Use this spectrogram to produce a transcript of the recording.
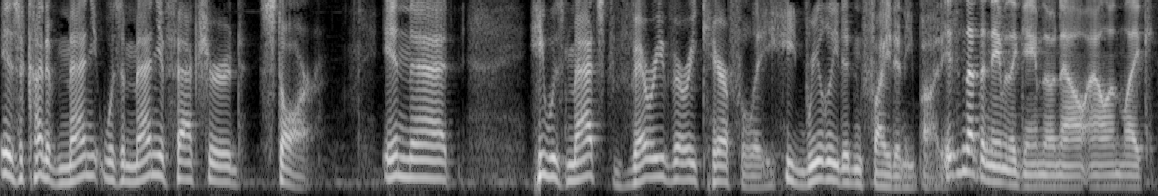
is a kind of manu- was a manufactured star, in that he was matched very very carefully. He really didn't fight anybody. Isn't that the name of the game though now, Alan? Like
